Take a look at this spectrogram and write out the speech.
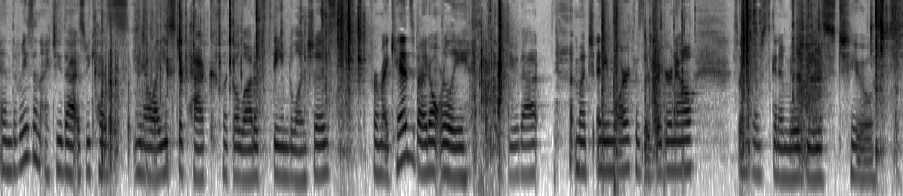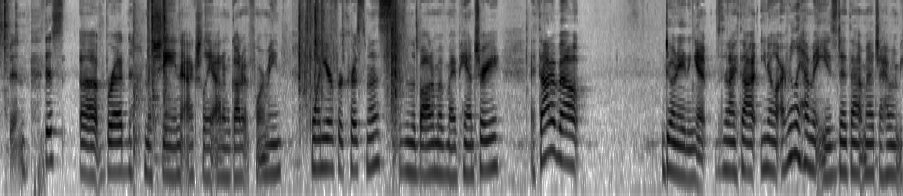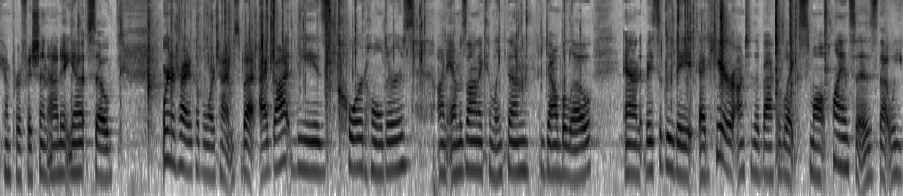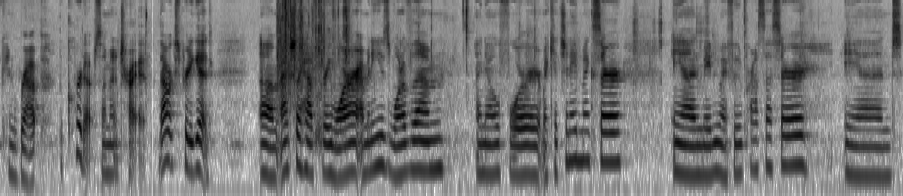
And the reason I do that is because, you know, I used to pack like a lot of themed lunches for my kids, but I don't really do that much anymore because they're bigger now. So I think I'm just gonna move these to this bin. This uh, bread machine, actually Adam got it for me. One year for Christmas is in the bottom of my pantry. I thought about donating it. Then I thought, you know, I really haven't used it that much. I haven't become proficient at it yet. So we're going to try it a couple more times. But I got these cord holders on Amazon. I can link them down below. And basically they adhere onto the back of like small appliances. That way you can wrap the cord up. So I'm going to try it. That works pretty good. Um, I actually have three more. I'm going to use one of them, I know, for my KitchenAid mixer and maybe my food processor and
